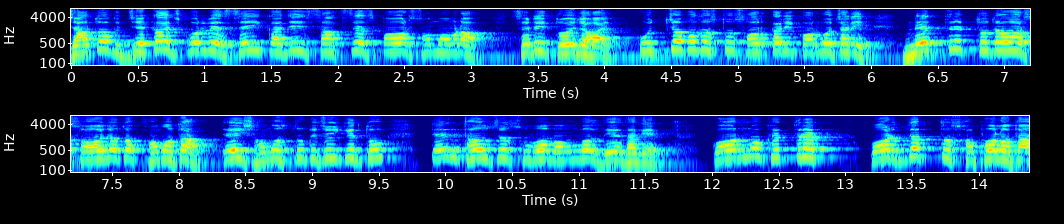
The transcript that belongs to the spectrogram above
জাতক যে কাজ করবে সেই কাজেই সাকসেস পাওয়ার সম্ভাবনা সেটি তৈরি হয়। উচ্চপদস্থ সরকারি কর্মচারী নেতৃত্ব দেওয়ার সহজাত ক্ষমতা, এই সমস্ত কিছুই কিন্তু টেন্থ হাউসে শুভ মঙ্গল দিয়ে থাকে। কর্মক্ষেত্রে পর্যাপ্ত সফলতা,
